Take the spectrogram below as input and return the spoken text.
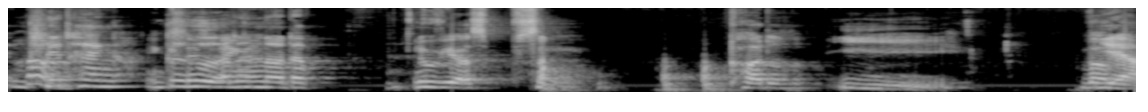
en cliffhanger. en det hedder det, når der... Nu er vi også sådan pottet i... Hvor, Ja,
